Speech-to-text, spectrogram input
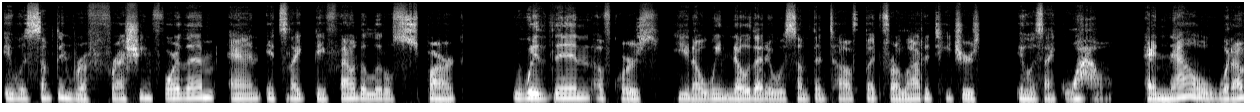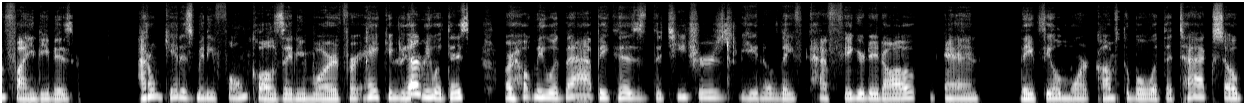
it was something refreshing for them, and it's like they found a little spark within of course, you know, we know that it was something tough, but for a lot of teachers, it was like, "Wow." And now what I'm finding is I don't get as many phone calls anymore for, "Hey, can you help me with this or help me with that?" Because the teachers, you know, they have figured it out and they feel more comfortable with the tech. So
